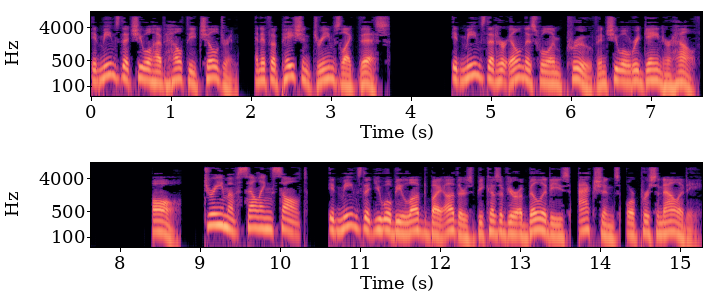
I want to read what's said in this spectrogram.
it means that she will have healthy children, and if a patient dreams like this, it means that her illness will improve and she will regain her health. All. Dream of selling salt. It means that you will be loved by others because of your abilities, actions, or personality.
